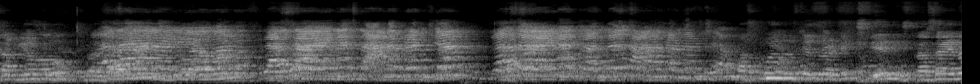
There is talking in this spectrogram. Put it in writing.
సంయోగము ఏంది రసాయన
